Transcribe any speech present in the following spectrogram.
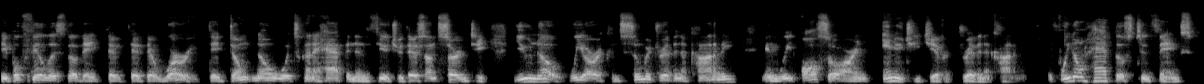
People feel as though they they're, they're worried. They don't know what's going to happen in the future. There's uncertainty. You know, we are a consumer-driven economy, and we also are an energy-driven economy. If we don't have those two things,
